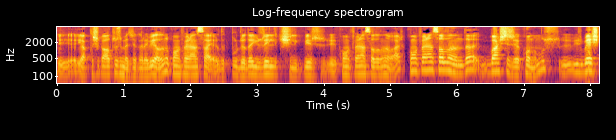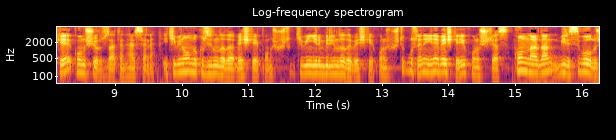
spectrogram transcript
e, yaklaşık 600 metrekare bir alanı konferansa ayırdık. Burada da 150 kişilik bir e, konferans alanı var. Konferans alanında başlıca konumuz e, bir 5G konuşuyoruz zaten her sene. 2019 yılında da 5G konuşmuştuk. 2021 yılında da 5G konuşmuştuk. Bu sene yine 5G'yi konuşacağız. Konulardan birisi bu olacak.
